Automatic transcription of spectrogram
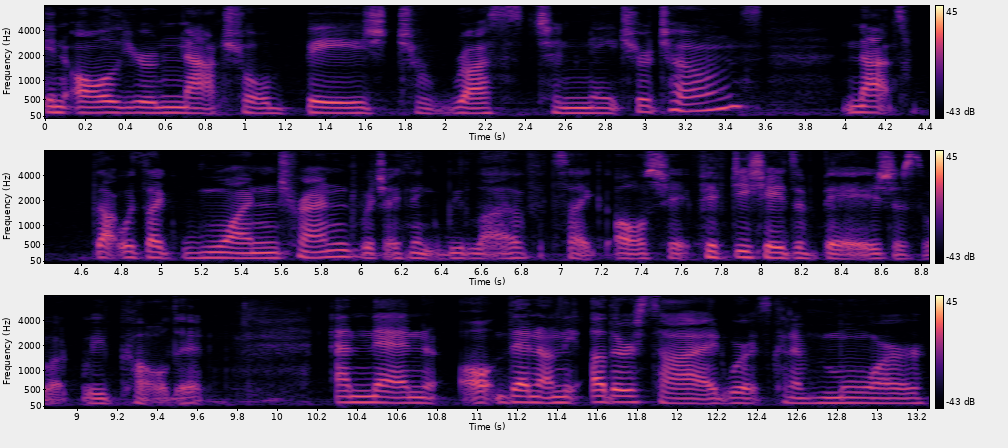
in all your natural beige to rust to nature tones. And that's that was like one trend, which I think we love. It's like all shade, Fifty Shades of Beige is what we've called it. And then, all, then on the other side, where it's kind of more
